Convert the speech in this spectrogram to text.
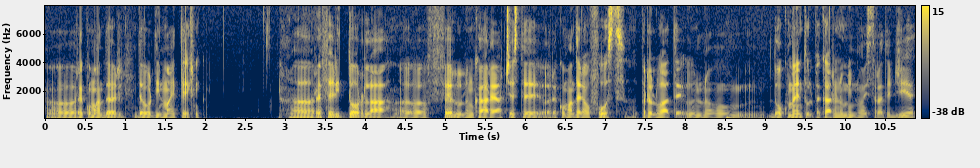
uh, recomandări de ordin mai tehnic. Uh, referitor la uh, felul în care aceste recomandări au fost preluate în uh, documentul pe care îl numim noi strategie,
